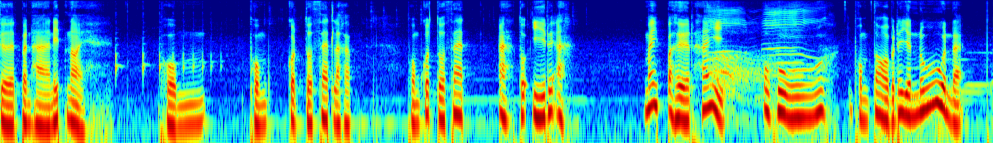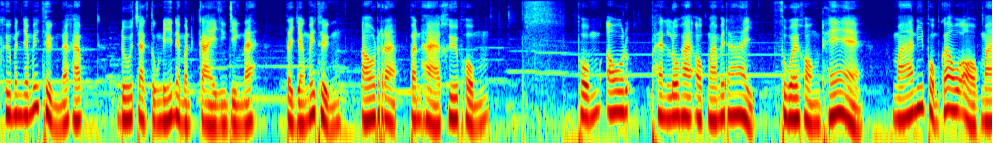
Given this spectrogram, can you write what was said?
เกิดปัญหานิดหน่อย ผมผมกดตัว Z แล้วครับ ผมกดตัว Z อะ ตัว E ด้วยอะ ไม่เปิดให้ โอ้โห ผมต่อไปได้ยันนู่นอะ คือมันยังไม่ถึงนะครับ ดูจากตรงนี้เนี่ยมันไกลจริง ๆ นะ แต่ยังไม่ถึงเอาละปัญหาคือผม ผมเอาแผ่นโลหะออกมาไม่ได้สวยของแท้ม้านี่ผมก็เอาออกมา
